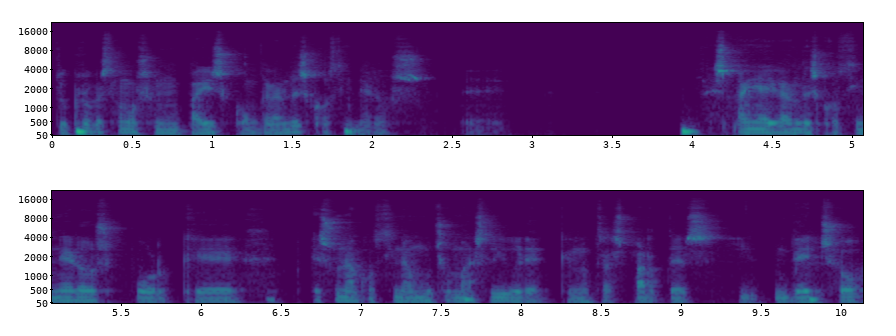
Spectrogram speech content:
yo creo que estamos en un país con grandes cocineros. Eh, en España hay grandes cocineros porque es una cocina mucho más libre que en otras partes y de hecho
